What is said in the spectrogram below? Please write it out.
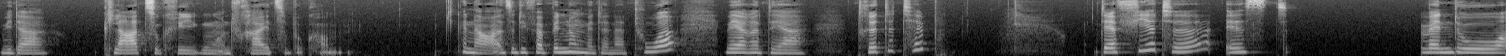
wieder klar zu kriegen und frei zu bekommen. Genau, also die Verbindung mit der Natur wäre der dritte Tipp. Der vierte ist, wenn du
